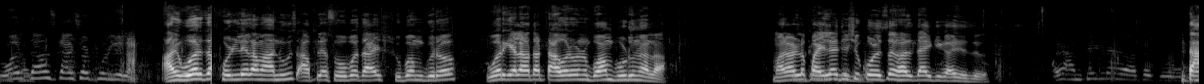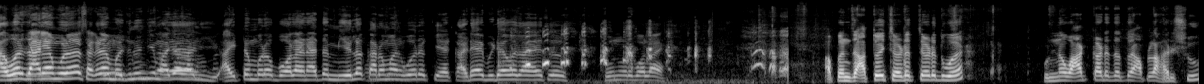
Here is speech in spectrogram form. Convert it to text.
वर जाऊन काय शॉट फोडलेला. आणि वर जा फोडलेला माणूस आपल्यासोबत आहे शुभम गुरव. वर गेला होता टावरवरून बॉम्ब फोडून आला. मला वाटलं पहिल्या दिवशी कोळचं घालताय की काय त्याचं. टावर झाल्यामुळं सगळ्या मजनूंची मजा झाली. आयटम बरोबर बोलाय नाही तर मेलं करमान वर काड्या बिड्यावर जायचं. फोनवर बोलाय. आपण जातोय चढत चढत वर. पुन्हा वाट काढत जातोय आपला हर्षू.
